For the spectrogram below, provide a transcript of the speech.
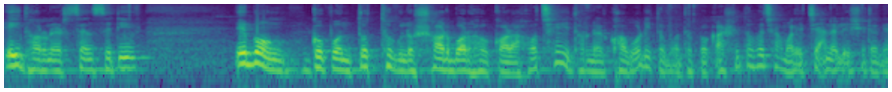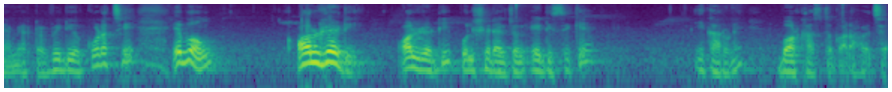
এই ধরনের সেন্সিটিভ এবং গোপন তথ্যগুলো সরবরাহ করা হচ্ছে। এই ধরনের খবর ইতিমধ্যে প্রকাশিত হয়েছে। আমার এই চ্যানেলে সেটা নিয়ে আমি একটা ভিডিও করেছি এবং অলরেডি অলরেডি পুলিশের একজন এডিসিকে এ কারণে বরখাস্ত করা হয়েছে।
